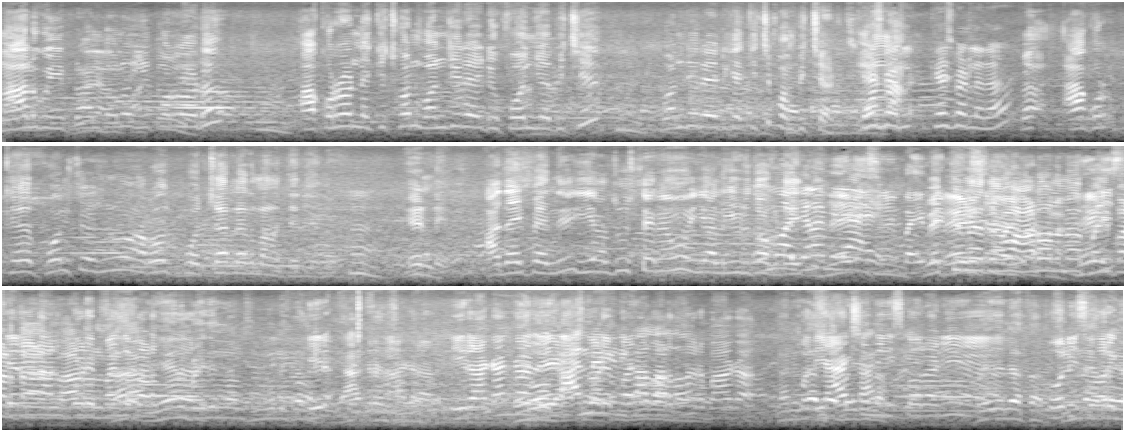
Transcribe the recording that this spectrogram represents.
నాలుగు ఈ ప్రాంతంలో ఈ కుర్రోడు ఆ కుర్రోడిని ఎక్కించుకొని వన్ జీరో ఎయిట్కి ఫోన్ చేపించి వన్ జీరో ఎయిట్కి ఎక్కించి పంపించాడు కేసు పెట్టలే- కేసు పెట్టలేదా ఆ పోలీస్ స్టేషన్ ఆ రోజు వచ్చారు లేదు మనకు తెలియదు ఏంటి అది అయిపోయింది ఇవాళ చూస్తేనేమో ఇవాళ ఈడితో అయిపోయింది. వ్యక్తి మీద ఆడవాళ్ళ మీద మీద ఈ రకంగా బాగా యాక్షన్ తీసుకోవాలని పోలీసు వారికి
